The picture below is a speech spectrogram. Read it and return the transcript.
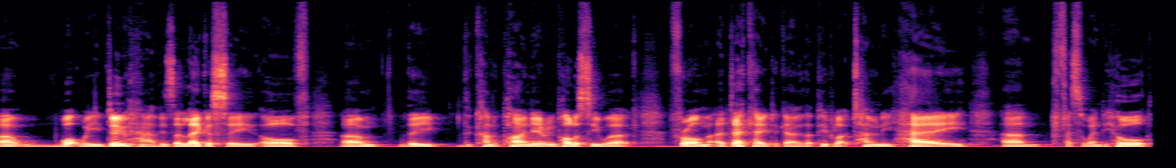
Uh, what we do have is a legacy of um, the the kind of pioneering policy work from a decade ago that people like Tony Hey and Professor Wendy Hall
